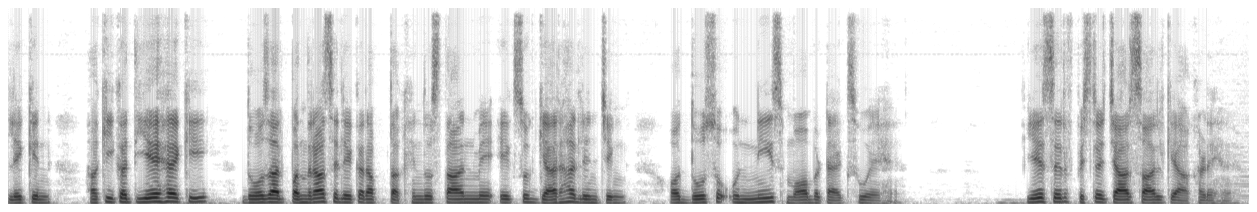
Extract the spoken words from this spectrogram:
लेकिन हकीकत यह है कि 2015 से लेकर अब तक हिंदुस्तान में 111 लिंचिंग और 219 मॉब अटैक्स हुए हैं। ये सिर्फ़ पिछले चार साल के आंकड़े हैं।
